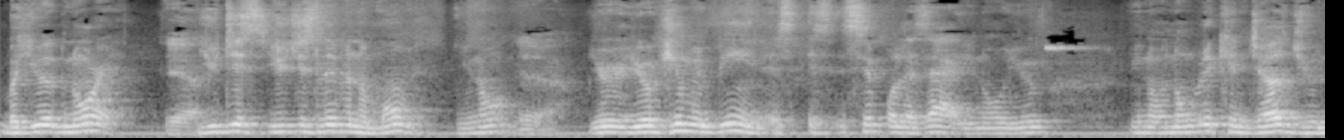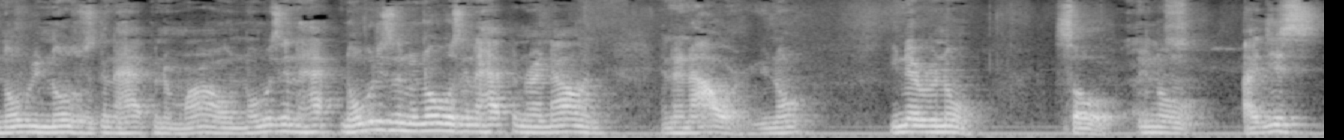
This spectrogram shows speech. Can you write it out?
but you ignore it. yeah. You just you just live in the moment. You know, yeah. you're you're a human being. It's, it's as simple as that. You know, you you know nobody can judge you. Nobody knows what's gonna happen tomorrow. Nobody's gonna ha- nobody's gonna know what's gonna happen right now in in an hour. You know, you never know. So you know, I just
